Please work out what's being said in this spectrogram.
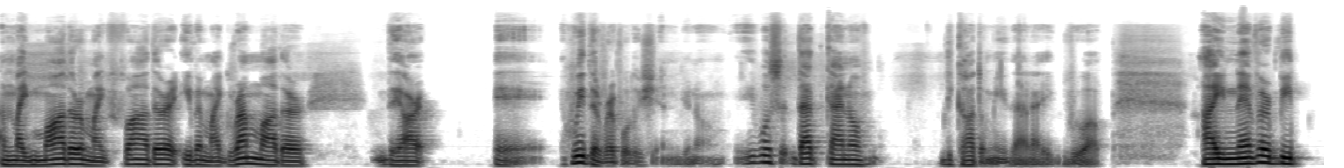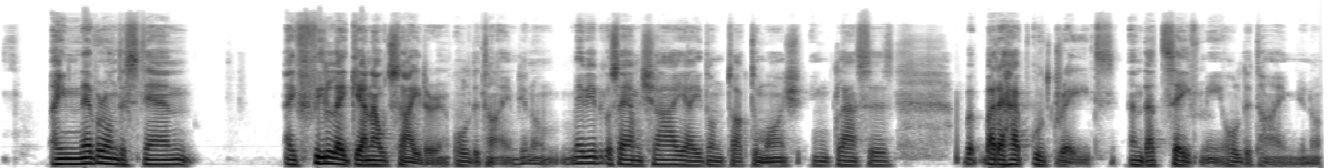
and my mother my father even my grandmother they are uh, with the revolution you know it was that kind of dichotomy that i grew up i never be i never understand I feel like an outsider all the time, you know. Maybe because I am shy, I don't talk too much in classes, but but I have good grades, and that saved me all the time, you know.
